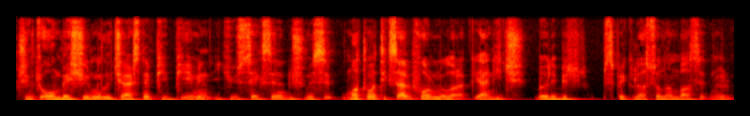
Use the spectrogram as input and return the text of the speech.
Çünkü 15-20 yıl içerisinde ppm'in 280'e düşmesi matematiksel bir formül olarak yani hiç böyle bir spekülasyondan bahsetmiyorum.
